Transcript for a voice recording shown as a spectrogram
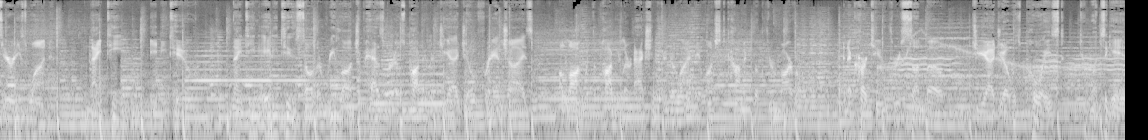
Series 1, 1982. 1982 saw the relaunch of Hasbro's popular G.I. Joe franchise. Along with the popular action figure line, they launched a comic book through Marvel and a cartoon through Sunbow. G.I. Joe was poised to once again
